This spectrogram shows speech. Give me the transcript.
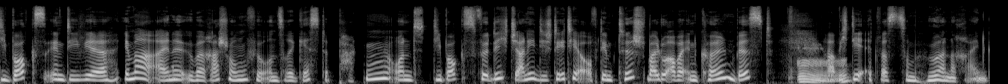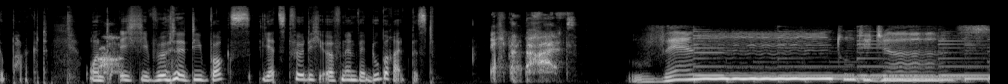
Die Box, in die wir immer eine Überraschung für unsere Gäste packen. Und die Box für dich, Gianni, die steht hier auf dem Tisch, weil du aber in Köln bist, mhm. habe ich dir etwas zum Hören reingepackt. Und ich würde die Box jetzt für dich öffnen, wenn du bereit bist. Ich bin bereit. O vento di jazz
